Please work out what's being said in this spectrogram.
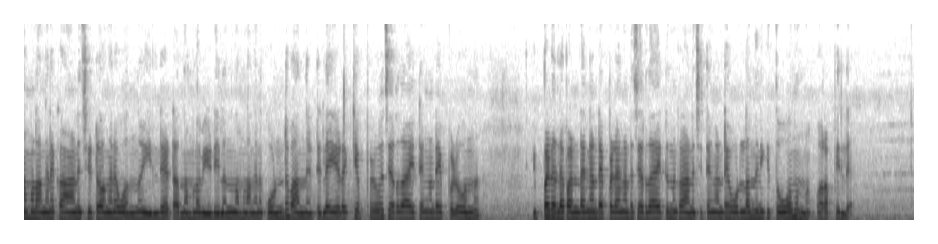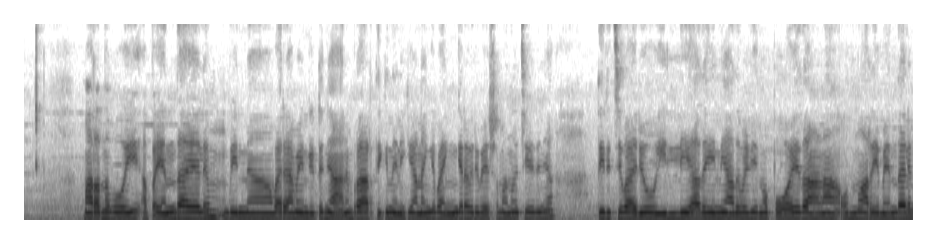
നമ്മൾ അങ്ങനെ കാണിച്ചിട്ടോ അങ്ങനെ ഒന്നും ഇല്ല കേട്ടോ. നമ്മളെ വീഡിയോയിലൊന്നും നമ്മൾ അങ്ങനെ കൊണ്ടുവന്നിട്ടില്ല ഇടയ്ക്ക് എപ്പോഴോ കണ്ട് എപ്പോഴോ ഒന്ന് ഇപ്പോഴല്ല പണ്ടം കണ്ട് എപ്പോഴും കണ്ട് ചെറുതായിട്ടൊന്ന് കാണിച്ചിട്ടും കണ്ടേ ഉള്ളെന്ന് എനിക്ക് തോന്നുന്നു. ഉറപ്പില്ല. മറന്നുപോയി. അപ്പോൾ എന്തായാലും പിന്നെ വരാൻ വേണ്ടിയിട്ട് ഞാനും പ്രാർത്ഥിക്കുന്നു. എനിക്കാണെങ്കിൽ ഭയങ്കര ഒരു വിഷമം എന്ന് വെച്ച് കഴിഞ്ഞാൽ തിരിച്ച് വരുമോ ഇല്ല അത് ഇനി അതുവഴി അങ്ങ് പോയതാണോ ഒന്നും അറിയാം എന്തായാലും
